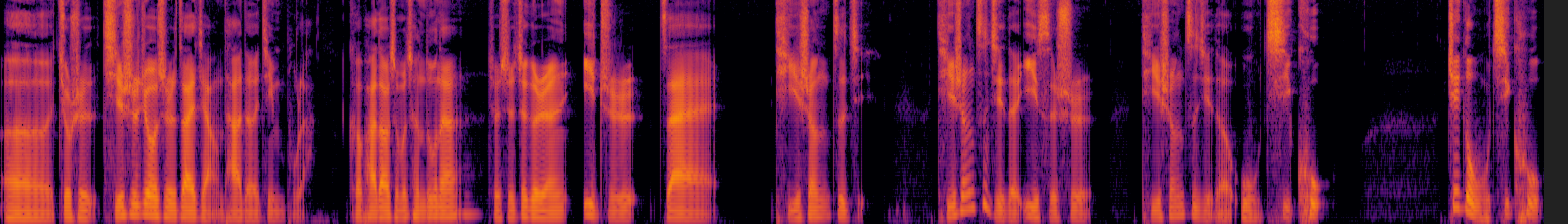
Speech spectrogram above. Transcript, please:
呃，就是其实就是在讲他的进步啦。可怕到什么程度呢？就是这个人一直在提升自己，提升自己的意思是提升自己的武器库。这个武器库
